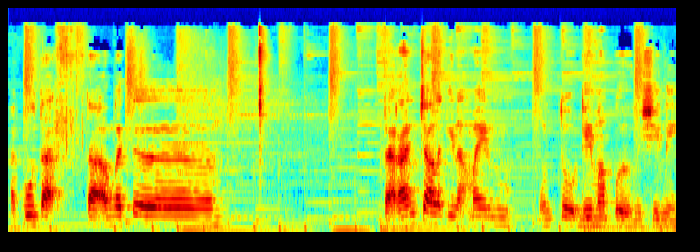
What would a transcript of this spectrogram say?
Aku tak tak orang kata Tak rancang lagi nak main untuk game apa mesin ni.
